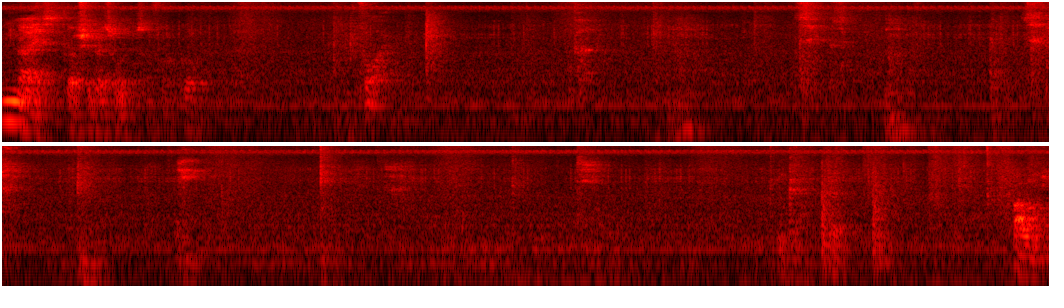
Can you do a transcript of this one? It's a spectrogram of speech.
Nice. That's your best one so far. Go. Four. Okay, good. Follow me.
